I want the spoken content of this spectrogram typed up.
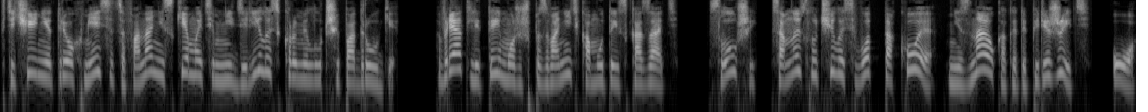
В течение трех месяцев она ни с кем этим не делилась, кроме лучшей подруги. Вряд ли ты можешь позвонить кому-то и сказать, «Слушай, со мной случилось вот такое, не знаю, как это пережить». О,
